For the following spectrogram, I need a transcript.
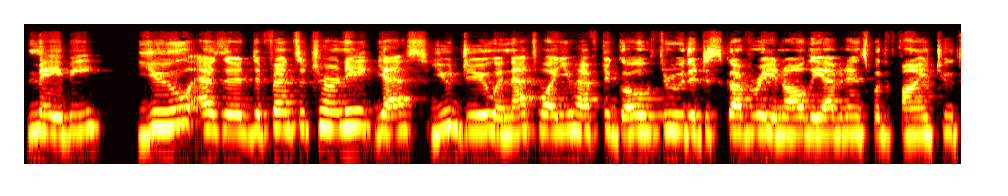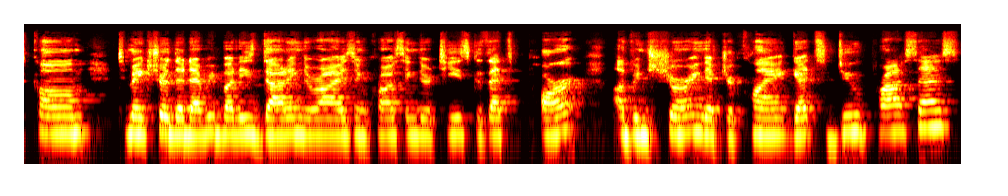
maybe, you as a defense attorney yes you do and that's why you have to go through the discovery and all the evidence with a fine tooth comb to make sure that everybody's dotting their i's and crossing their t's because that's part of ensuring that your client gets due process.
